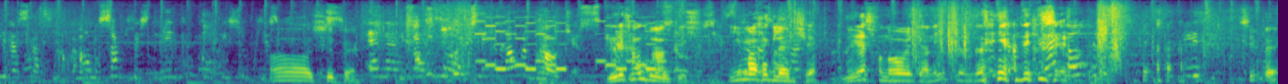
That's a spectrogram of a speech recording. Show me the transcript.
Rida staat, ik allemaal zakjes, drinken, koffie, soepjes. Oh, super. En uh, die koffiekoekjes liggen allemaal broodjes. Jullie liggen ook broodjes? Hier mag ik lunchen. De rest van de horeca niet. Ja, dit is echt... Super.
